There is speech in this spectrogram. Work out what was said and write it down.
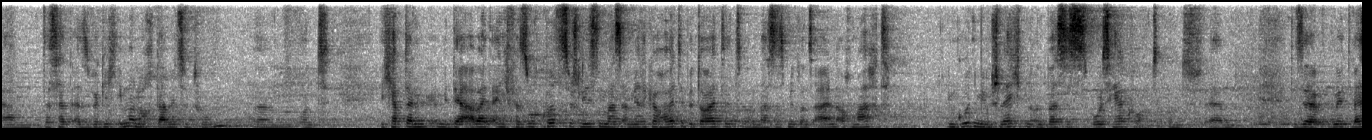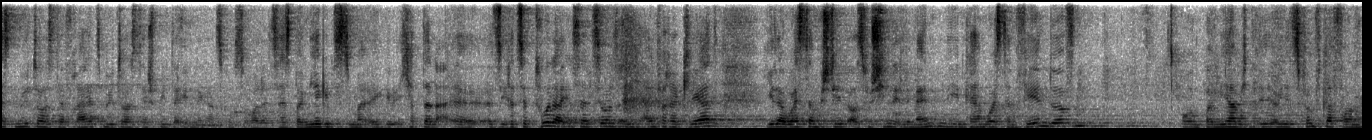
Ähm, das hat also wirklich immer noch damit zu tun. Ähm, und ich habe dann mit der Arbeit eigentlich versucht, kurz zu schließen, was Amerika heute bedeutet und was es mit uns allen auch macht im Guten wie im Schlechten und was es, wo es herkommt. Und ähm, dieser Wild West Mythos, der Freiheitsmythos, der spielt da eben eine ganz große Rolle. Das heißt, bei mir gibt es, ich habe dann, äh, also die Rezeptur der Installation ist eigentlich einfach erklärt. Jeder Western besteht aus verschiedenen Elementen, die in keinem Western fehlen dürfen. Und bei mir habe ich jetzt fünf davon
